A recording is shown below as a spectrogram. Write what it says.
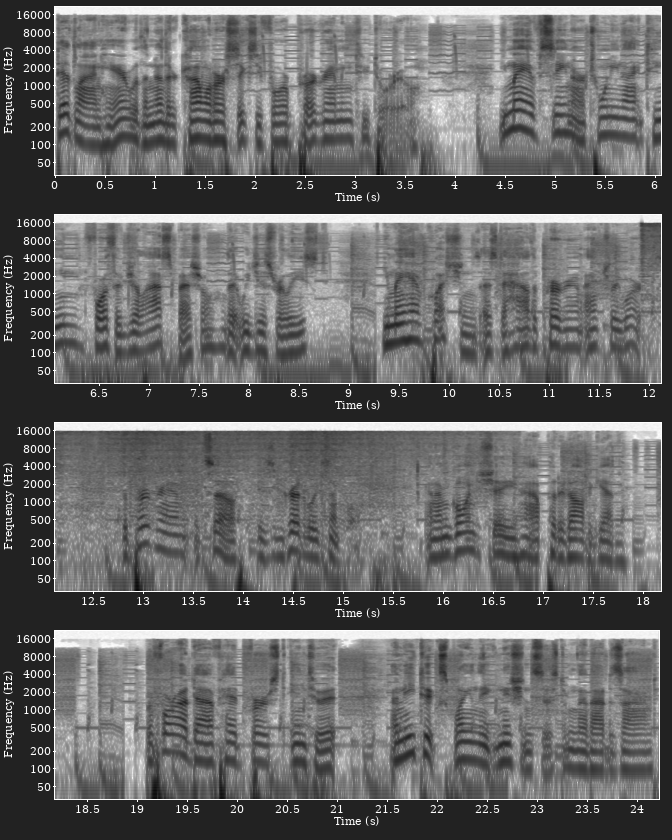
Deadline here with another Commodore 64 programming tutorial. You may have seen our 2019 4th of July special that we just released. You may have questions as to how the program actually works. The program itself is incredibly simple, and I'm going to show you how I put it all together. Before I dive headfirst into it, I need to explain the ignition system that I designed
